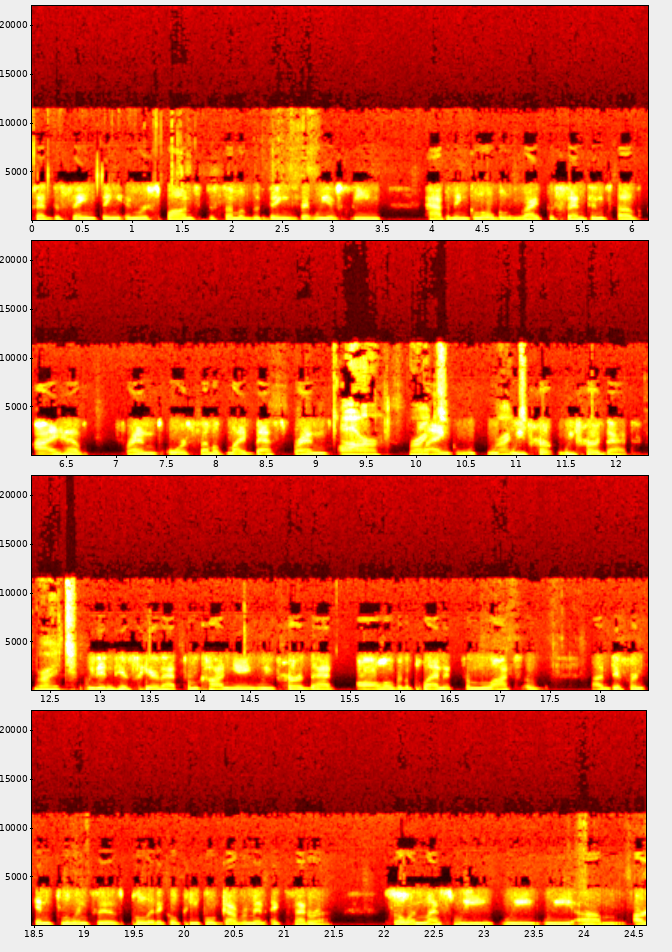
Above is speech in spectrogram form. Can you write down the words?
said the same thing in response to some of the things that we have seen happening globally, right? The sentence of "I have friends" or "Some of my best friends are, right. blank." We, right. We've heard we've heard that. Right. We didn't just hear that from Kanye. We've heard that all over the planet from lots of uh, different influences, political people, government, etc. So unless we we we um, are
